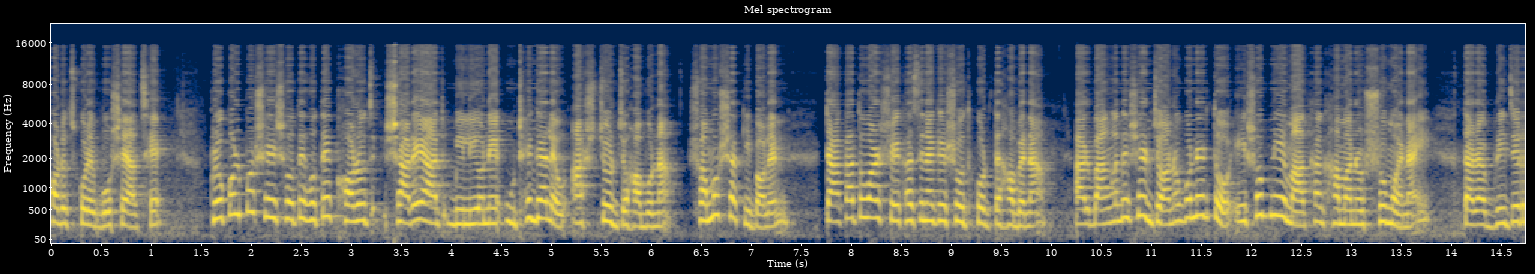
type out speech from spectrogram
খরচ করে বসে আছে। প্রকল্প শেষ হতে হতে খরচ সাড়ে আট বিলিয়নে উঠে গেলেও আশ্চর্য হব না। সমস্যা কি বলেন? টাকা তো আর শেখ হাসিনাকে শোধ করতে হবে না। আর বাংলাদেশের জনগণের তো এসব নিয়ে মাথা ঘামানোর সময় নাই। তারা ব্রিজের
